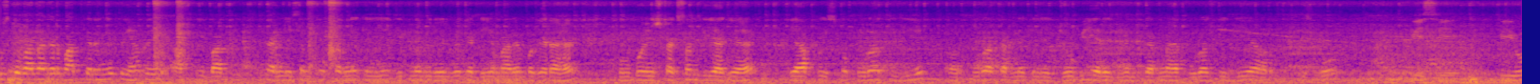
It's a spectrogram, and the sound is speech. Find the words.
उसके बाद अगर बात करेंगे तो यहाँ पे आपकी बाकी कंडीशन को करने के लिए जितने भी रेलवे के डी वगैरह है, उनको इंस्ट्रक्शन दिया गया है कि आप इसको पूरा कीजिए और पूरा करने के लिए जो भी अरेंजमेंट करना है पूरा कीजिए और इसको पी सी पीसी पीओ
